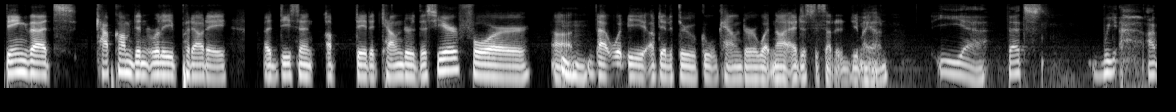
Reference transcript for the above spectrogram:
being that Capcom didn't really put out a a decent updated calendar this year for uh, Mhm. that would be updated through Google Calendar or whatnot. I just decided to do my own. Yeah, that's we. I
